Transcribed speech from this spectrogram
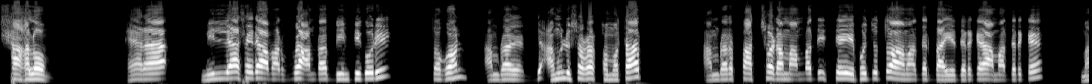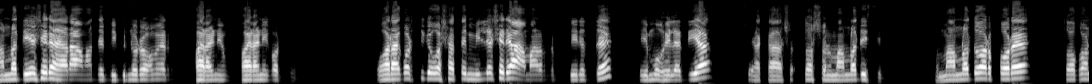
শাহ আলম। হেরা মিল্লা সেটা আমার উপরে আমরা বিএমপি করি, তখন আমরা আমুল সরকার ক্ষমতা, আমরা পাঁচ ছটা মামলা দিচ্ছে, এ পর্যন্ত আমাদের বাইরেদেরকে আমাদেরকে মামলা দিয়ে সেরা হেরা আমাদের বিভিন্ন রকমের হয়রানি হয়রানি করছে। ওরা করছে কি, ওর সাথে মিলে সেরা আমার বিরুদ্ধে এই মহিলা দিয়া একটা দর্শন মামলা দিছে। তো মামলা দেওয়ার পরে তখন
